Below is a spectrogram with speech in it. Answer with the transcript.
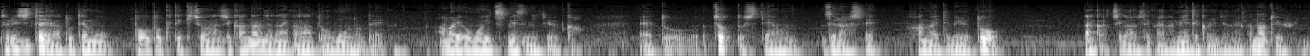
それ自体がとても尊くて貴重な時間なんじゃないかなと思うのであまり思い詰めずにというかえーと、ちょっと視点をずらして考えてみるとなんか違う世界が見えてくるんじゃないかなというふうに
